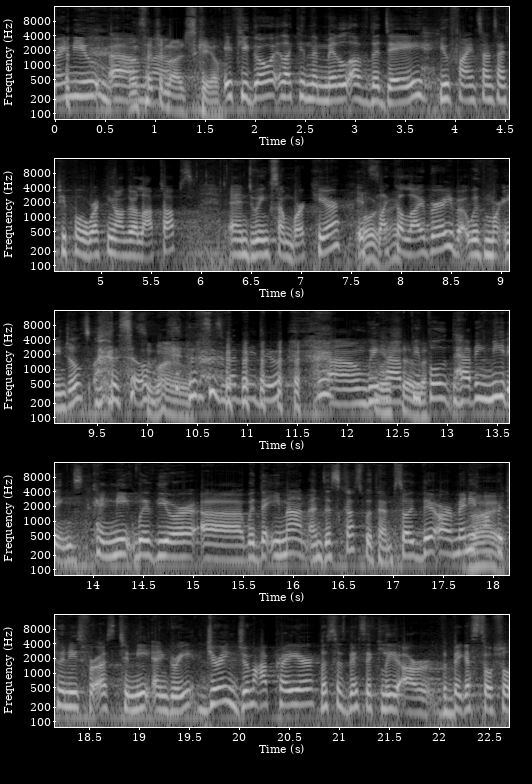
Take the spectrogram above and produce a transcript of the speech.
when you um, on such a uh, large scale. If you go like in the middle of the day, you find sometimes people working on their laptops and doing some work here. It's Oh, like right. a library but with more angels. so this is what they do. Um, we have people having meetings, can meet with your uh, with the imam and discuss with him. So there are many Right. opportunities for us to meet and greet during Jum'ah prayer. This is basically our the biggest social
